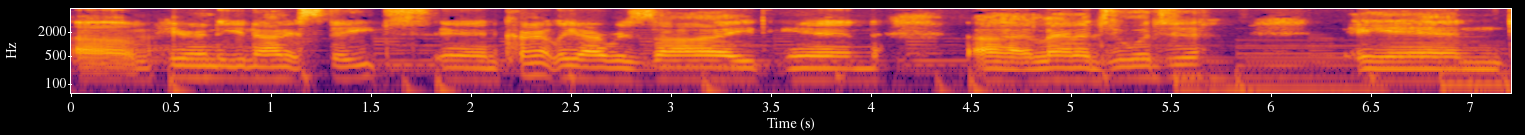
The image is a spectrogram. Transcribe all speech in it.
um, here in the United States, and currently I reside in uh, Atlanta, Georgia. And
